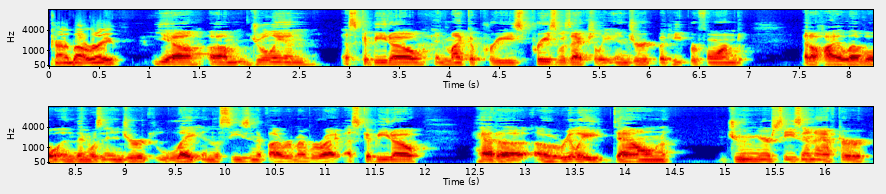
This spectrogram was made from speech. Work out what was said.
kind of about right? Yeah, um, Julian Escobedo and Micah Pries. Pries was actually injured, but he performed at a high level and then was injured late in the season, if I remember right. Escobedo had a, a really down junior season after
